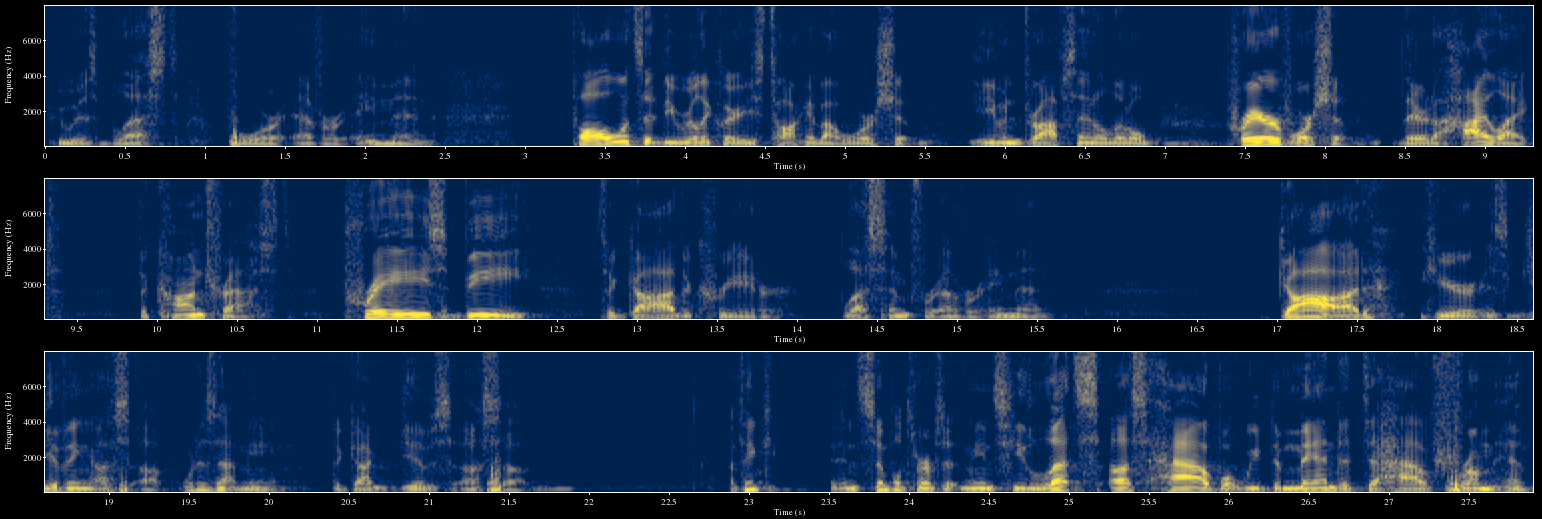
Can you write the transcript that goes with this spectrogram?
who is blessed forever. Amen. Paul wants it to be really clear. He's talking about worship. He even drops in a little prayer of worship there to highlight the contrast. Praise be to God the Creator. Bless him forever. Amen. God here is giving us up. What does that mean? That God gives us up? I think in simple terms, it means he lets us have what we demanded to have from him.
